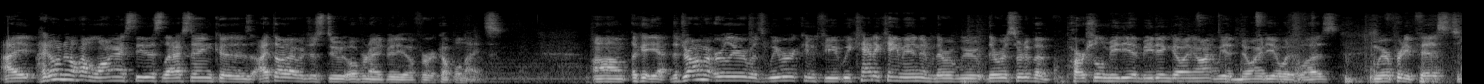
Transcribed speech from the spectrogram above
I, I don't know how long I see this lasting because I thought I would just do an overnight video for a couple nights. Um, okay, yeah. The drama earlier was we were confused. We kind of came in and there, were, we there was sort of a partial media meeting going on. We had no idea what it was, and we were pretty pissed.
